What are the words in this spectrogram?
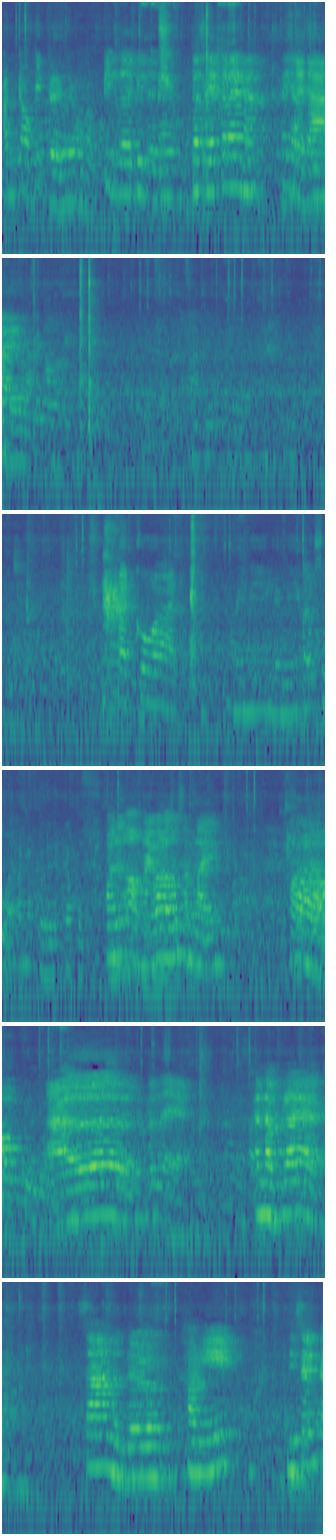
อันเก่าปิดเลยใช่ไหมครับปิดเลยปิดเลยจะเซฟก็ได้นะ ถ้าอยากเสียดายอะเปิดขวด ไม่มีไม่มีก็สวยอันมาเปิดกระปุกพอนึกออกไหมว่าเราต้องทำอะไรถอดออกเออ นั่นแหละ อันดับแรก สร้างเหมือนเดิม คราวนี้ มีเส้นไก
